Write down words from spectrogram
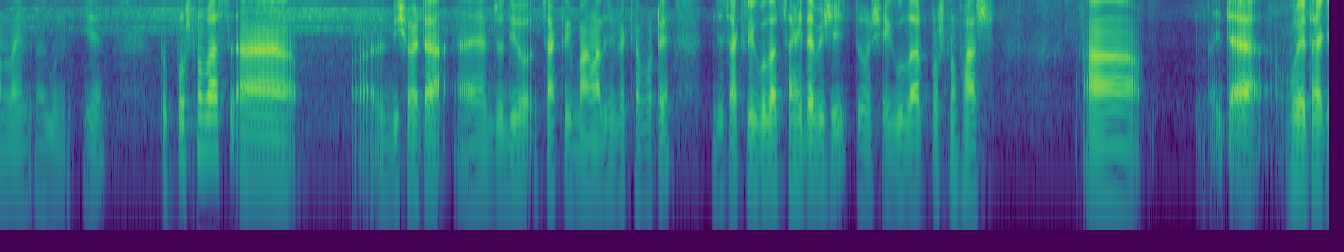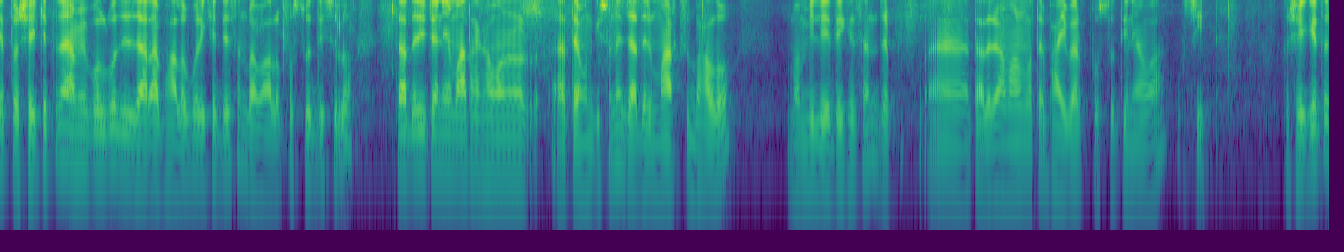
অনলাইন ইয়ে। তো প্রশ্নবাস বিষয়টা যদিও চাকরি বাংলাদেশের প্রেক্ষাপটে যে চাকরিগুলোর চাহিদা বেশি, তো সেইগুলার প্রশ্ন ফাঁস এটা হয়ে থাকে। তো সেই ক্ষেত্রে আমি বলব যে যারা ভালো পরীক্ষা দিয়েছেন বা ভালো প্রস্তুতি ছিল তাদের এটা নিয়ে মাথা ঘামানোর তেমন কিছু নেই। যাদের মার্কস ভালো বা মিলিয়ে দেখেছেন যে তাদের আমার মতে ভাইবার প্রস্তুতি নেওয়া উচিত। তো সেক্ষেত্রে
